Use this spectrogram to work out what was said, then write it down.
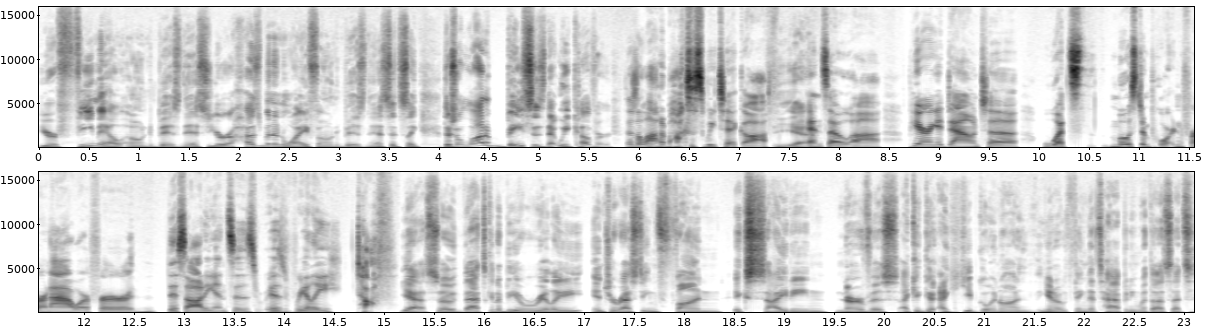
you're a female owned business, you're a husband and wife owned business. It's like there's a lot of bases that we cover. There's a lot of boxes we tick off. Yeah. And so uh, paring it down to what's most important for an hour for this audience is is really tough. Yeah, so that's going to be a really interesting, fun, exciting, nervous. I could go, I could keep going on. You know, thing that's happening with us. That's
